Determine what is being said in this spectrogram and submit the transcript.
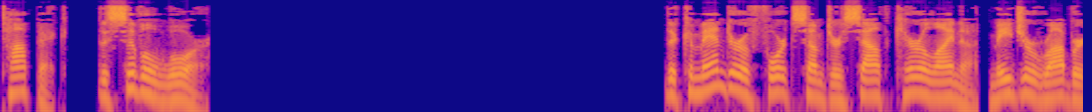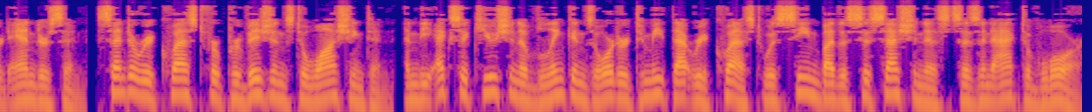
The Civil War The commander of Fort Sumter, South Carolina, Major Robert Anderson, sent a request for provisions to Washington, and the execution of Lincoln's order to meet that request was seen by the secessionists as an act of war.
